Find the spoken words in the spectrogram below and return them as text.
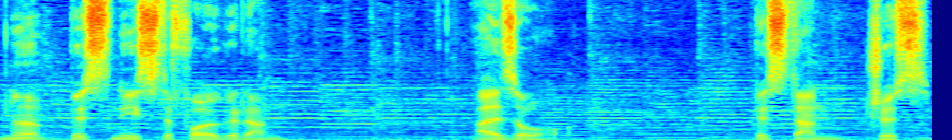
ne, bis nächste Folge dann. Also, bis dann. Tschüss.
